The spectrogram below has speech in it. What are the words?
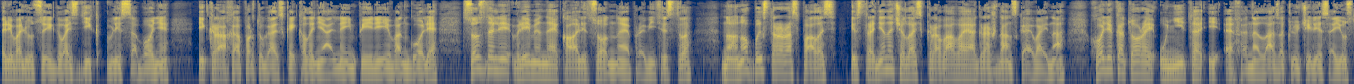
«революции гвоздик» в Лиссабоне – и краха португальской колониальной империи в Анголе создали временное коалиционное правительство, но оно быстро распалось, и в стране началась кровавая гражданская война, в ходе которой УНИТА и ФНЛА заключили союз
